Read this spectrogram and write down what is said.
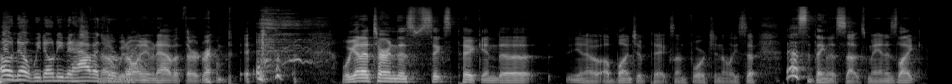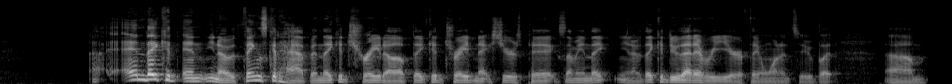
Oh no, we don't even have a No, third we round. don't even have a third round pick. we got to turn this sixth pick into you know a bunch of picks, unfortunately. So that's the thing that sucks, man. Is like, uh, and they could, and you know, things could happen. They could trade up. They could trade next year's picks. I mean, they you know they could do that every year if they wanted to. But um,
